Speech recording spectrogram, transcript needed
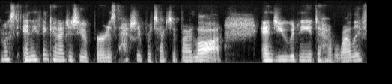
most anything connected to a bird is actually protected by law and you would need to have a wildlife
